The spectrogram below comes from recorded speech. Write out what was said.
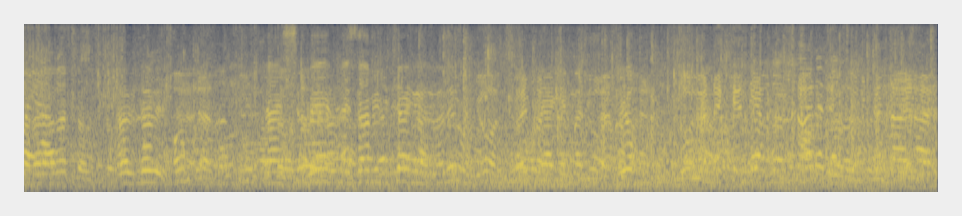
Tabii tabii. Yani şurada mesela bir biter galiba değil mi? Yok, girmez. Yok. Yok, örnek kendi yaptığını tane diyor. Ben de ayrı ayrı.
